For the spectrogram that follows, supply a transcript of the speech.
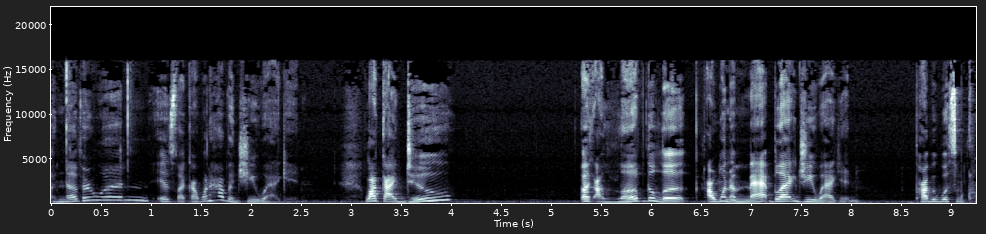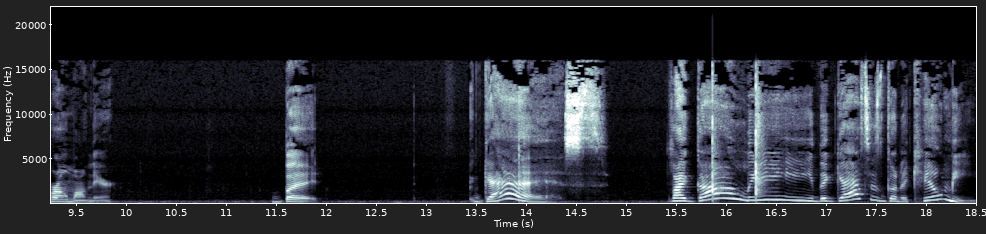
another one is like I want to have a G Wagon. Like I do. Like I love the look. I want a matte black G Wagon. Probably with some chrome on there. But gas. Like golly, the gas is gonna kill me.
